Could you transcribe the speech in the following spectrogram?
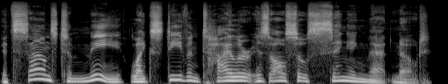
it sounds to me like Steven Tyler is also singing that note.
